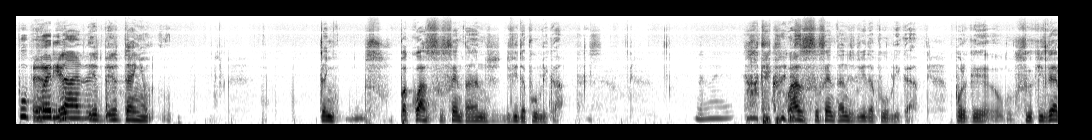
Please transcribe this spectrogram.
popularidade? Eh, Eu, eu- eu tenho, tenho para quase 60 anos de vida pública. Não é? Qualquer coisa. Quase 60 anos de vida pública. Porque se quiser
